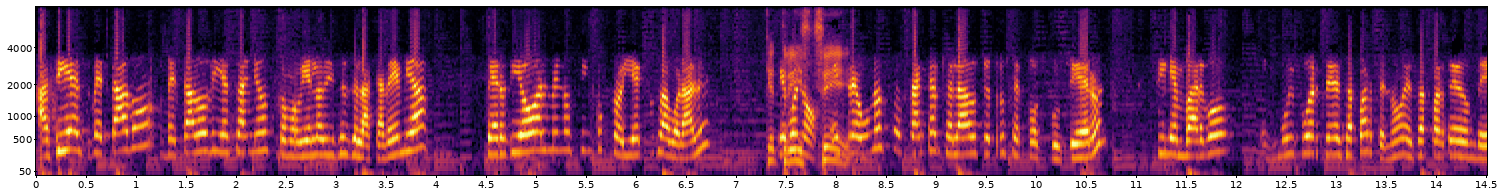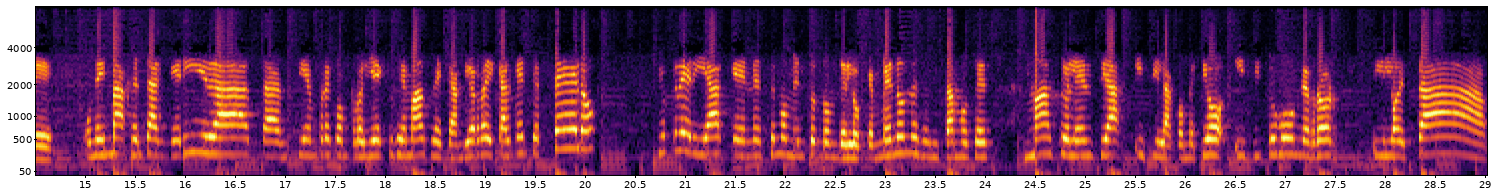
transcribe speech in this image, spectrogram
Así es, vetado, vetado 10 años, como bien lo dices, de la academia, perdió al menos cinco proyectos laborales, Qué que triste. bueno, entre unos están cancelados y otros se pospusieron, sin embargo, es muy fuerte esa parte, ¿no? Esa parte donde una imagen tan querida, tan siempre con proyectos y demás, le cambió radicalmente, pero yo creería que en este momento en donde lo que menos necesitamos es más violencia y si la cometió y si tuvo un error y lo está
